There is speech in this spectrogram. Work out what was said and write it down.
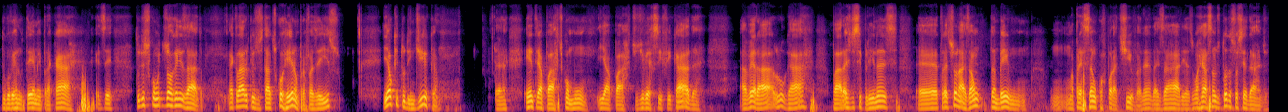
do governo Temer para cá, quer dizer, tudo isso ficou muito desorganizado. É claro que os estados correram para fazer isso, e ao que tudo indica, é, entre a parte comum e a parte diversificada, haverá lugar para as disciplinas é, tradicionais. Há um, também um, uma pressão corporativa né, das áreas, uma reação de toda a sociedade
